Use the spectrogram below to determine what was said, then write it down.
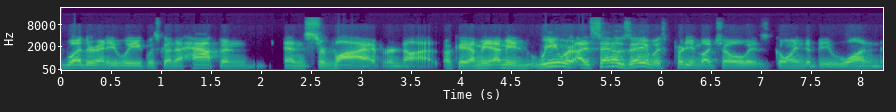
whether any league was going to happen and survive or not. Okay, I mean, I mean, we were uh, San Jose was pretty much always going to be one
